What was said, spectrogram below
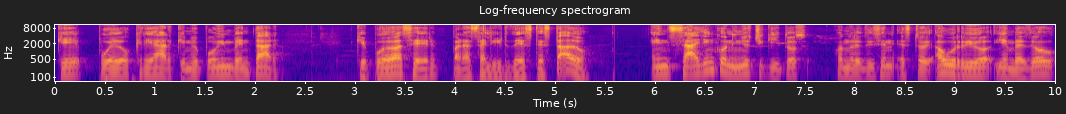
que puedo crear, que me puedo inventar, qué puedo hacer para salir de este estado. Ensayen con niños chiquitos cuando les dicen estoy aburrido y en vez de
